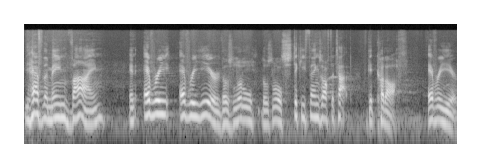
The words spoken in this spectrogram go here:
you have the main vine, and every, every year, those little, those little sticky things off the top get cut off. Every year,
